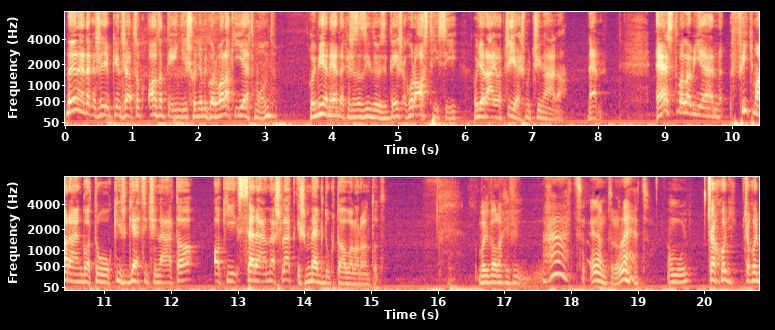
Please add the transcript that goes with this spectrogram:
Nagyon érdekes egyébként, srácok, az a tény is, hogy amikor valaki ilyet mond, hogy milyen érdekes ez az időzítés, akkor azt hiszi, hogy a Riot ilyesmit csinálna. Nem. Ezt valamilyen fitymarángató kis geci csinálta, aki szerelmes lett, és megdugta a Valorantot. Vagy valaki... Fi... Hát, én nem tudom, lehet. Amúgy. Csak hogy, csak hogy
